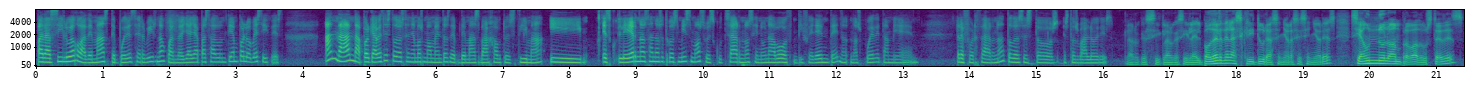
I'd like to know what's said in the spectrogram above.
para así luego además te puede servir, ¿no? Cuando ya haya pasado un tiempo lo ves y dices, anda, anda, porque a veces todos tenemos momentos de, de más baja autoestima y leernos a nosotros mismos o escucharnos en una voz diferente no, nos puede también reforzar ¿no? todos estos, estos valores. Claro que sí, claro que sí. El poder de la escritura, señoras y señores, si aún no lo han probado ustedes,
